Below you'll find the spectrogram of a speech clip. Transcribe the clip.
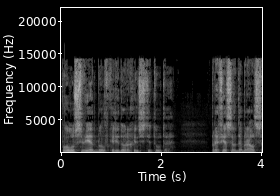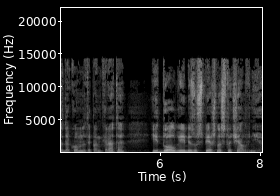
Полусвет был в коридорах института. Профессор добрался до комнаты Панкрата и долго и безуспешно стучал в нее.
